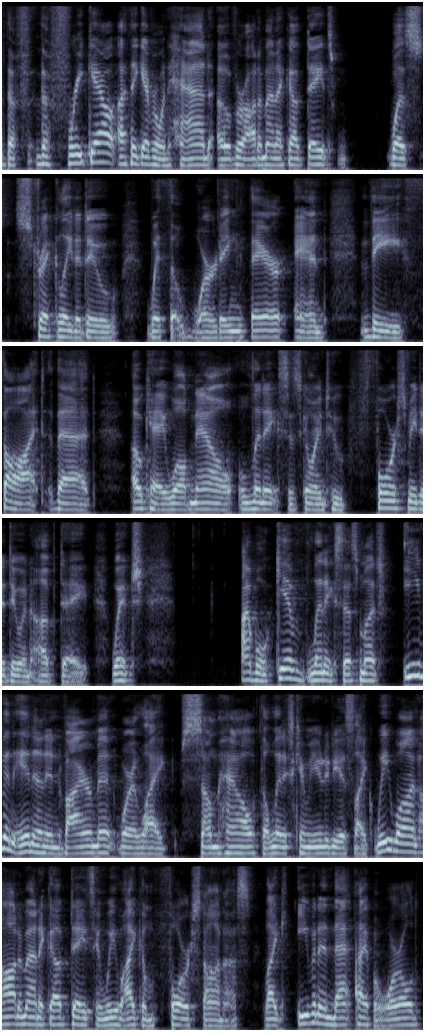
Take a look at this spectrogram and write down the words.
the the freak out I think everyone had over automatic updates was strictly to do with the wording there and the thought that okay, well now Linux is going to force me to do an update, which I will give Linux this much, even in an environment where like somehow the Linux community is like, we want automatic updates and we like them forced on us. Like even in that type of world,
